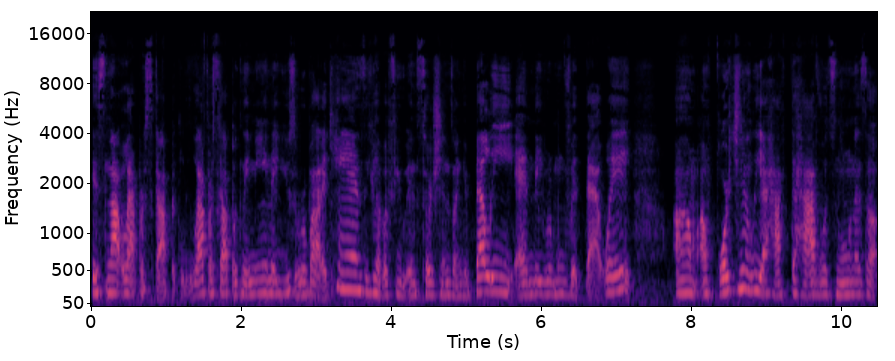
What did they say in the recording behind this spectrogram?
is not laparoscopically. Laparoscopically meaning they use robotic hands, you have a few insertions on your belly and they remove it that way. Um, unfortunately, I have to have what's known as an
